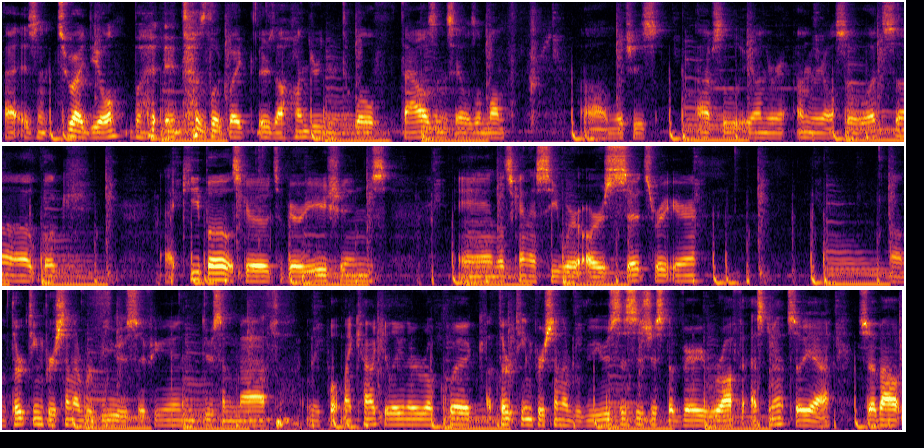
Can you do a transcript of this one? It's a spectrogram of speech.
that isn't too ideal, but it does look like there's 112,000 sales a month, um, which is absolutely unreal. So let's uh, look at Keepa. Let's go to variations, and let's kind of see where ours sits right here. 13% um, of reviews. If you can do some math, let me pull up my calculator real quick. 13% uh, of reviews. This is just a very rough estimate. So yeah, so about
